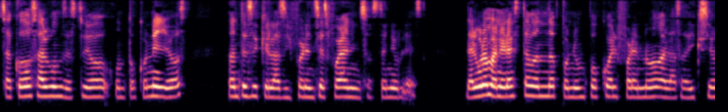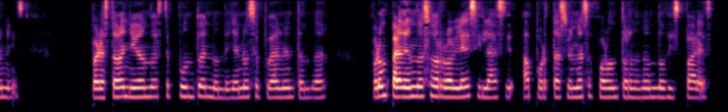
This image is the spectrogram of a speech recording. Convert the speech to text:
Sacó dos álbumes de estudio junto con ellos, antes de que las diferencias fueran insostenibles. De alguna manera esta banda pone un poco el freno a las adicciones, pero estaban llegando a este punto en donde ya no se podían entender. Fueron perdiendo esos roles y las aportaciones se fueron tornando dispares.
